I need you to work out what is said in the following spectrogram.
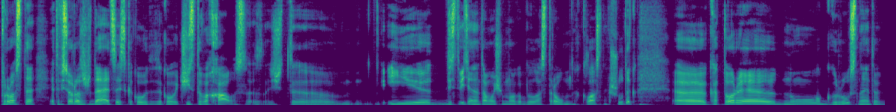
просто это все рождается из какого-то такого чистого хаоса, значит, э, и действительно там очень много было остроумных, классных шуток, э, которые, ну, грустно это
